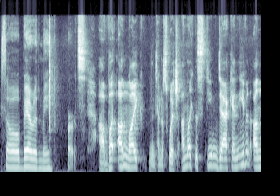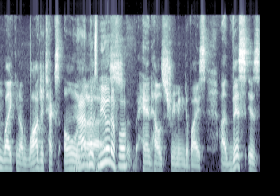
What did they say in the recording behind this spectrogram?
so bear with me. Hertz. Uh, but unlike Nintendo Switch, unlike the Steam Deck, and even unlike you know Logitech's own That looks uh, beautiful. handheld streaming device, uh, this is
